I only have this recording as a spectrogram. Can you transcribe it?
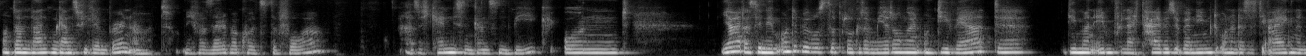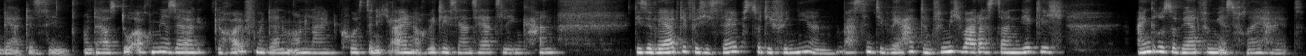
und dann landen ganz viele im Burnout. Und ich war selber kurz davor. Also ich kenne diesen ganzen Weg. Und ja, das sind eben unterbewusste Programmierungen und die Werte, die man eben vielleicht teilweise übernimmt, ohne dass es die eigenen Werte sind. Und da hast du auch mir sehr geholfen mit deinem Online-Kurs, den ich allen auch wirklich sehr ans Herz legen kann, diese Werte für sich selbst zu definieren. Was sind die Werte? Und für mich war das dann wirklich ein großer Wert für mich ist Freiheit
